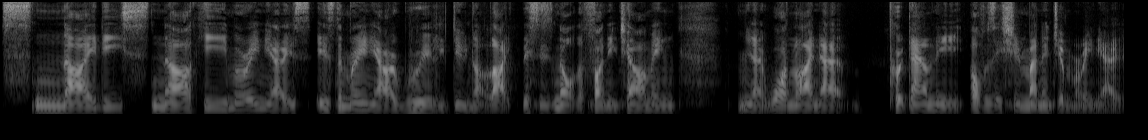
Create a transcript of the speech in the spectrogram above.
snidey, snarky Mourinho is, is the Mourinho I really do not like. This is not the funny, charming, you know, one liner, put down the opposition manager Mourinho.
